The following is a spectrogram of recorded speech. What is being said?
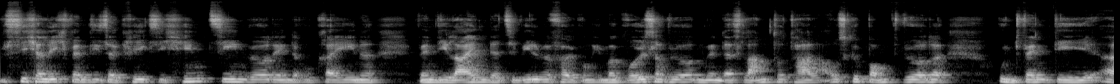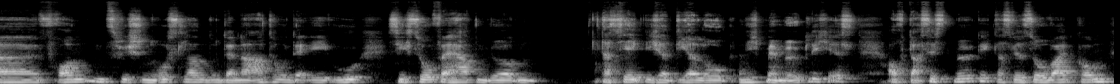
sicherlich, wenn dieser Krieg sich hinziehen würde in der Ukraine, wenn die Leiden der Zivilbevölkerung immer größer würden, wenn das Land total ausgebombt würde und wenn die äh, Fronten zwischen Russland und der NATO und der EU sich so verhärten würden, dass jeglicher Dialog nicht mehr möglich ist. Auch das ist möglich, dass wir so weit kommen.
